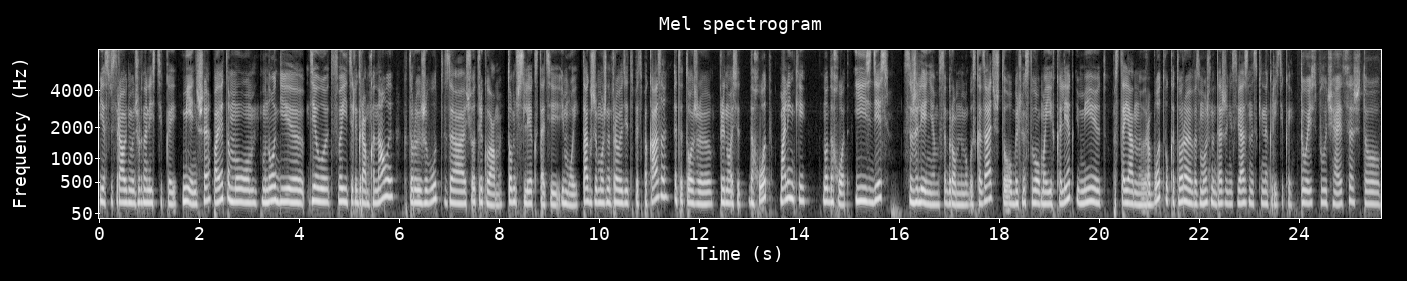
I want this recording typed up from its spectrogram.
если сравнивать с журналистикой, меньше. Поэтому многие делают свои телеграм-каналы, которые живут за счет рекламы, в том числе, кстати, и мой. Также можно проводить спецпоказы, это тоже приносит доход маленький, но доход. И здесь с сожалением, с огромным могу сказать, что большинство моих коллег имеют постоянную работу, которая, возможно, даже не связана с кинокритикой. То есть получается, что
